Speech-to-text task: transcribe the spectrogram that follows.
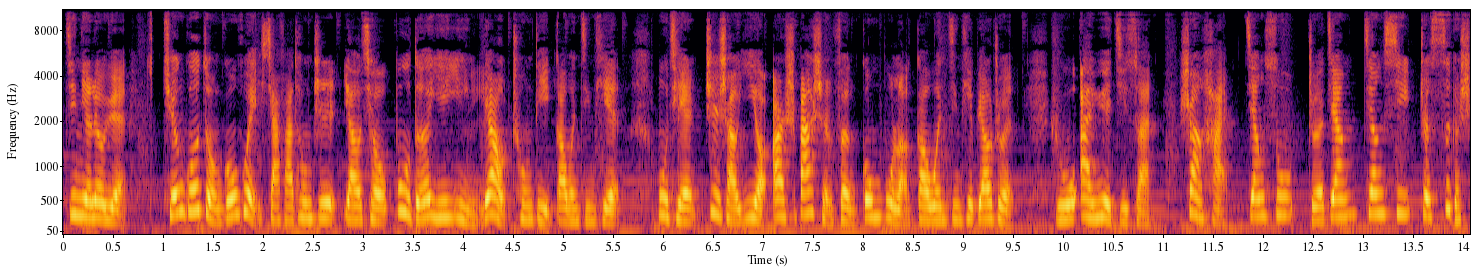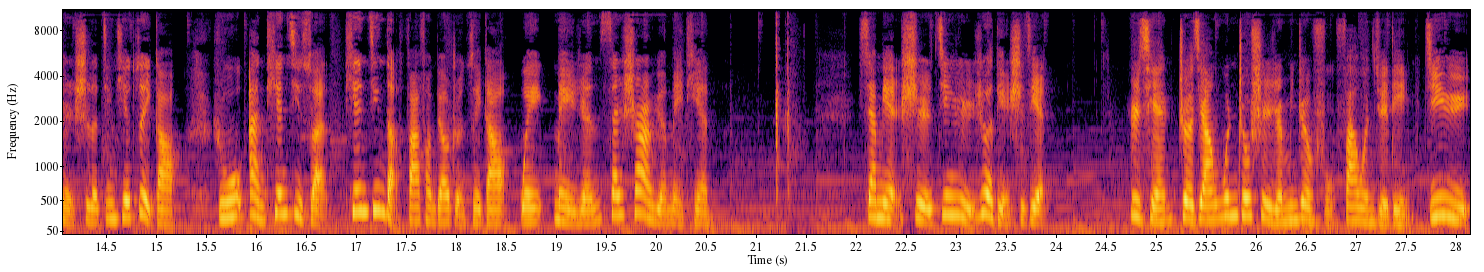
今年六月。全国总工会下发通知，要求不得以饮料冲抵高温津贴。目前，至少已有二十八省份公布了高温津贴标准。如按月计算，上海、江苏、浙江、江西这四个省市的津贴最高；如按天计算，天津的发放标准最高，为每人三十二元每天。下面是今日热点事件。日前，浙江温州市人民政府发文决定，给予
